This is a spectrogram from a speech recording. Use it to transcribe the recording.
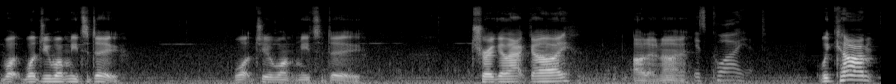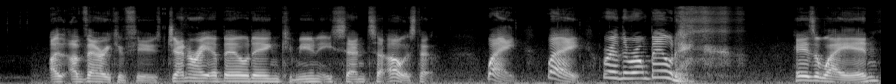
What What do you want me to do? What do you want me to do? Trigger that guy? I don't know. It's quiet. We can't. I, I'm very confused. Generator building, community centre. Oh, it's not. Wait, wait. We're in the wrong building. Here's a way in.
